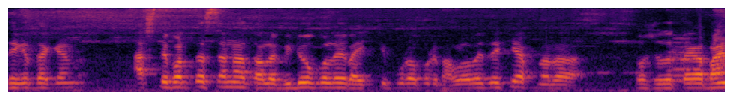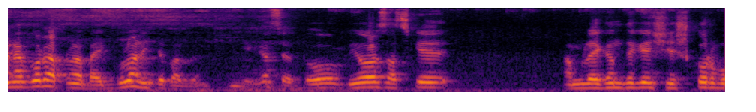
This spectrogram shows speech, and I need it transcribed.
দেখে থাকেন আসতে পারতেছেন না তাহলে ভিডিও কলে বাইকটি পুরোপুরি ভালোভাবে দেখে আপনারা দশ হাজার টাকা বায়না করে আপনারা বাইকগুলো নিতে পারবেন। ঠিক আছে? তো ভিউয়ার্স আজকে আমরা এখান থেকে শেষ করব।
